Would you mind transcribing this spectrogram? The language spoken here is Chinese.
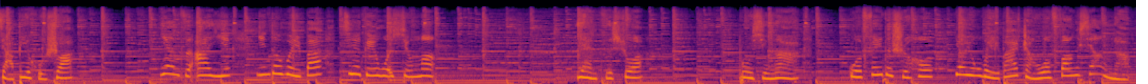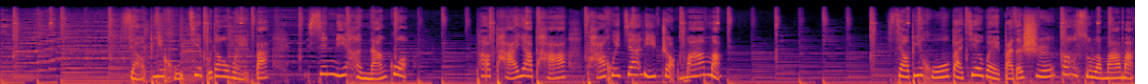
小壁虎说：“燕子阿姨，您的尾巴借给我行吗？”燕子说：“不行啊，我飞的时候要用尾巴掌握方向呢。”小壁虎借不到尾巴，心里很难过。它爬呀爬，爬回家里找妈妈。小壁虎把借尾巴的事告诉了妈妈，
